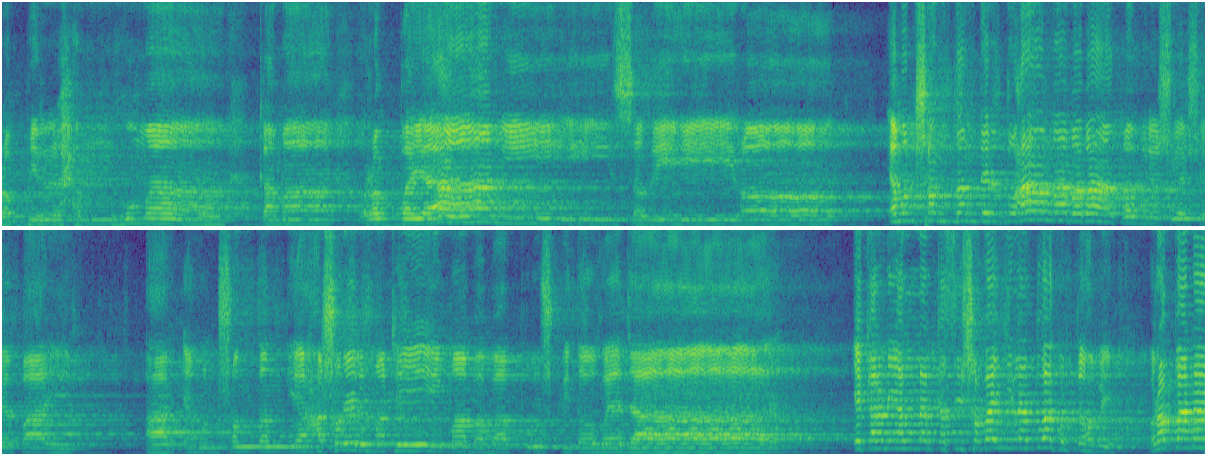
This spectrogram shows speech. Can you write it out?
রব্বির হামহুমা কামা রব্বায়ানি সগীরা। এমন সন্তানদের দোয়া মা বাবা কবরে শুয়ে শুয়ে পায়। আর এমন সন্তান দিয়ে হাসরের মাঠে মা বাবা পুরস্কৃত হয়ে যায়। এ কারণে আল্লাহর কাছে সবাই মিলা দোয়া করতে হবে। রব্বানা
